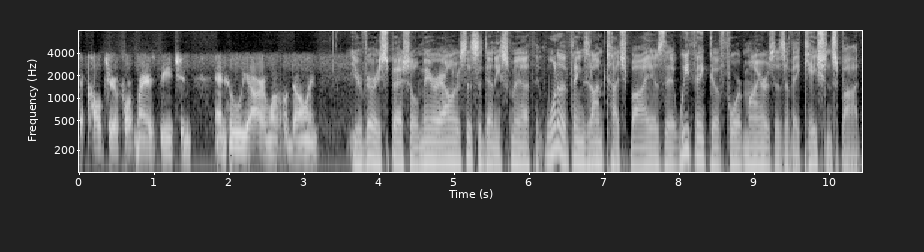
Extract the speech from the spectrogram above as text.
the culture of Fort Myers Beach and and who we are and where we're going. You're very special. Mayor Allers, this is Denny Smith. One of the things that I'm touched by is that we think of Fort Myers as a vacation spot,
